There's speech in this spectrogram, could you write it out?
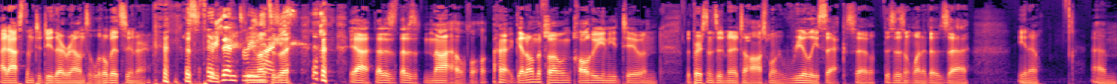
I'd ask them to do their rounds a little bit sooner. three, three, three months yeah, that is that is not helpful. Get on the phone, call who you need to, and the person's admitted to hospital and really sick. So this isn't one of those, uh, you know, um,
